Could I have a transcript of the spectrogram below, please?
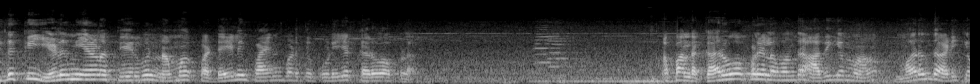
இதுக்கு எளிமையான தீர்வு நம்ம இப்போ டெய்லியும் பயன்படுத்தக்கூடிய கருவேப்பிலை. அப்போ அந்த கருவேப்பிலையில் வந்து அதிகமாக மருந்து அடிக்க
